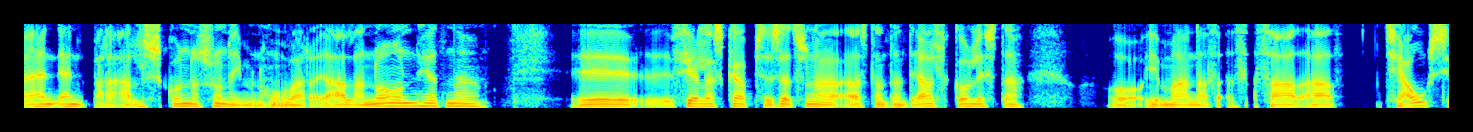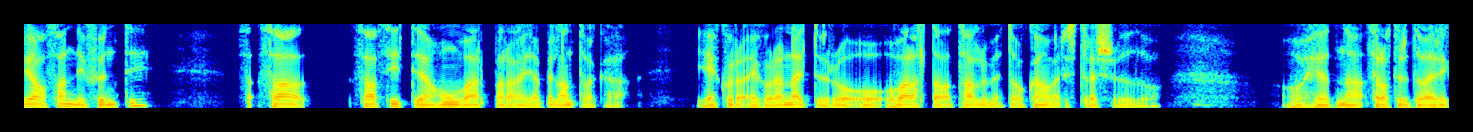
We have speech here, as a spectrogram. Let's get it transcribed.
En, en bara alls konar svona ég menn hún var Alanón hérna e, félagskap sem sett svona aðstandandi alkoholista. Og ég man að það að tjá sig á þannig fundi Þa, það, það þýtti að hún var bara jafnvel andvaka í einhverja, einhverja nætur og, og, og var alltaf að tala um þetta og hvað hann væri stressuð og, og hérna þráttur þetta væri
